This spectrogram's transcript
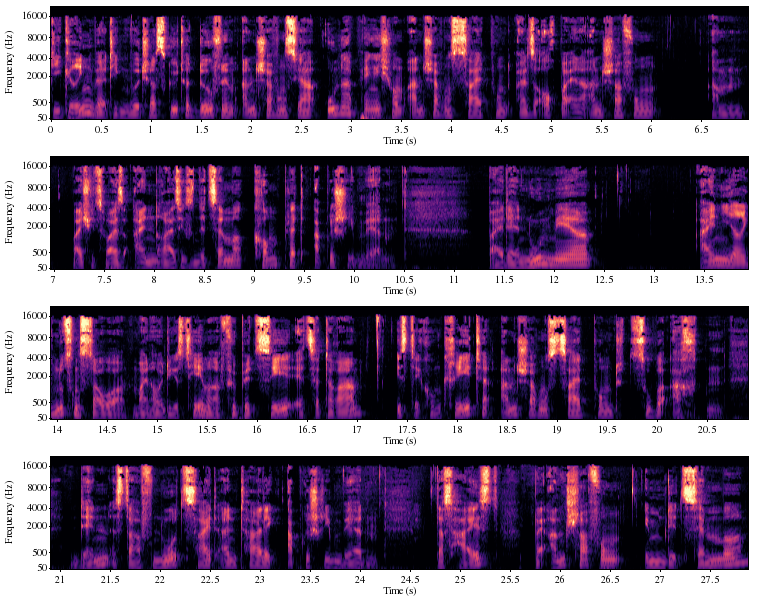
Die geringwertigen Wirtschaftsgüter dürfen im Anschaffungsjahr unabhängig vom Anschaffungszeitpunkt, also auch bei einer Anschaffung am beispielsweise 31. Dezember, komplett abgeschrieben werden. Bei der nunmehr einjährigen Nutzungsdauer, mein heutiges Thema, für PC etc., ist der konkrete Anschaffungszeitpunkt zu beachten, denn es darf nur zeiteinteilig abgeschrieben werden. Das heißt, bei Anschaffung im Dezember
